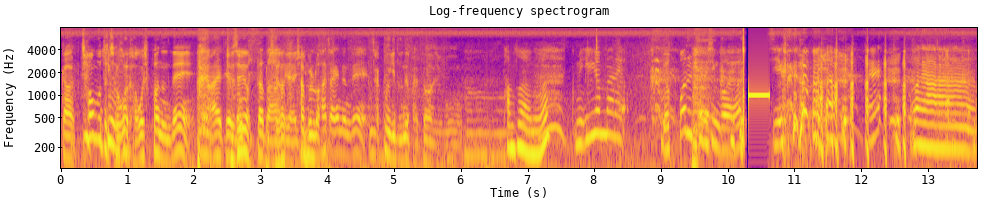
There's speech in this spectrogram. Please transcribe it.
그러니까 처음부터 저걸 가고 싶었는데 아, 주세요. 너무 비싸다. 제가 그냥 참- 이걸로 하자 했는데 자꾸 이게 눈에 밟혀가지고 어... 담소연은? 그러면 1년 만에 몇 번을 찍으신 거예요? 네? 와,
